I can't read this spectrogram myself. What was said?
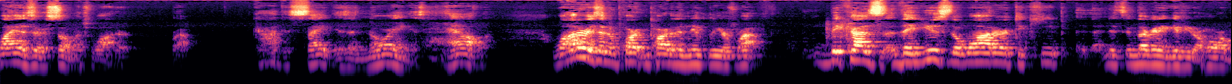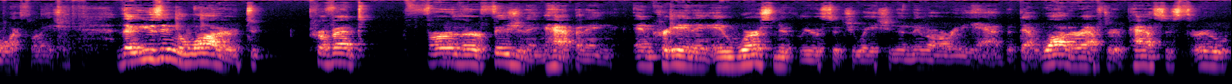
Why is there so much water? Well, God, this site is annoying as hell. Water is an important part of the nuclear because they use the water to keep. They're going to give you a horrible explanation. They're using the water to prevent further fissioning happening and creating a worse nuclear situation than they've already had. But that water, after it passes through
